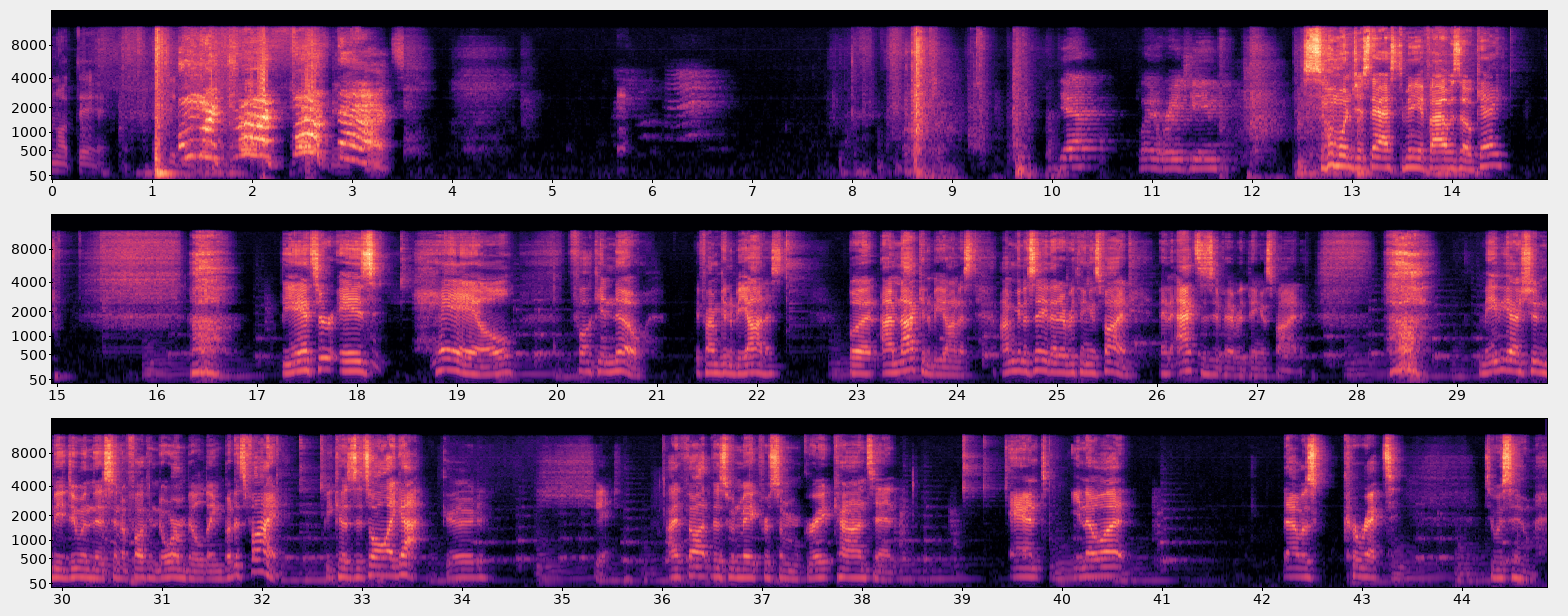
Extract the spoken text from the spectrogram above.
I'm not there. Oh my god, fuck that! Yeah, playing a rage game. Someone just asked me if I was okay. the answer is hell fucking no, if I'm gonna be honest. But I'm not gonna be honest. I'm gonna say that everything is fine, and act as if everything is fine. Maybe I shouldn't be doing this in a fucking dorm building, but it's fine, because it's all I got. Good shit. I thought this would make for some great content, and you know what? That was correct to assume.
